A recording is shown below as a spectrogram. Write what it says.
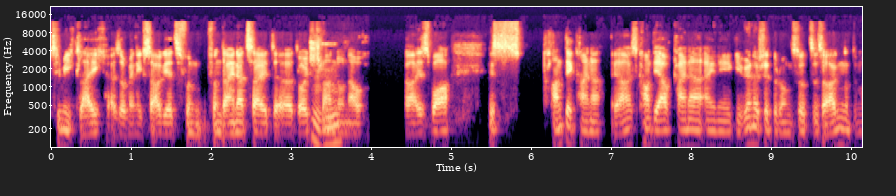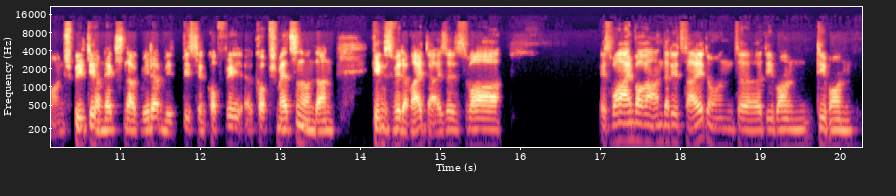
ziemlich gleich. Also wenn ich sage jetzt von, von deiner Zeit äh, Deutschland mhm. und auch, ja, es war, es kannte keiner, ja, es kannte auch keiner eine Gehirnerschütterung sozusagen und man spielte am nächsten Tag wieder mit bisschen Kopfweh, äh, Kopfschmerzen und dann ging es wieder weiter. Also es war, es war einfach eine andere Zeit und äh, die waren, die waren,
